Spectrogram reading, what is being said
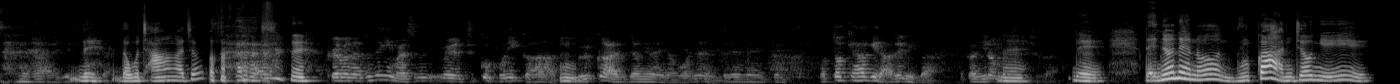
알겠습니다. 네, 너무 장황하죠? 네. 그러면 선생님 말씀을 듣고 보니까 좀 음. 물가 안정이나 이런 거는 내년에 좀 어떻게 하기 나름이다. 약간 이런 네. 말씀이신가요? 네. 내년에는 물가 안정이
